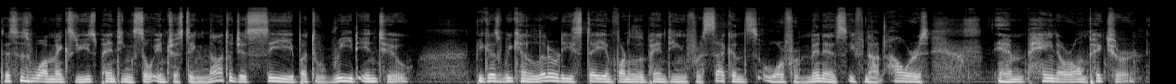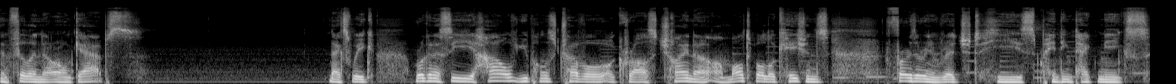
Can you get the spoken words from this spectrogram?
This is what makes Yu's painting so interesting not to just see, but to read into. Because we can literally stay in front of the painting for seconds or for minutes, if not hours, and paint our own picture and fill in our own gaps. Next week, we're going to see how Yu Peng's travel across China on multiple locations further enriched his painting techniques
